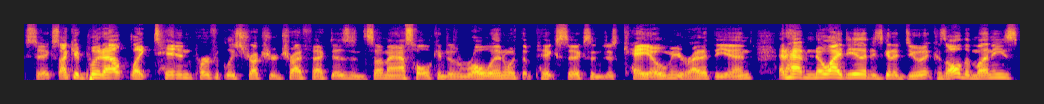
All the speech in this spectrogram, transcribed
six, I could put out like ten perfectly structured trifectas, and some asshole can just roll in with the pick six and just KO me right at the end, and have no idea that he's going to do it because all the money's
